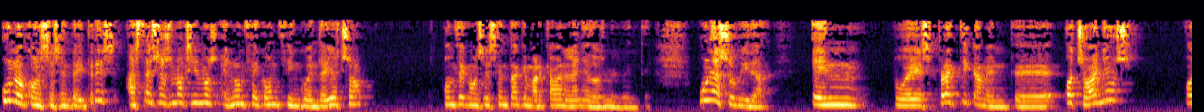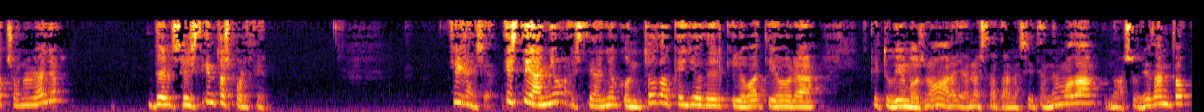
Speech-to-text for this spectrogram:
1,63 hasta esos máximos en 11,58, 11,60 que marcaban el año 2020. Una subida en, pues prácticamente 8 años, 8 o 9 años, del 600%. Fíjense, este año, este año, con todo aquello del kilovatio hora que tuvimos, ¿no? Ahora ya no está tan así tan de moda, no ha subido tanto,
